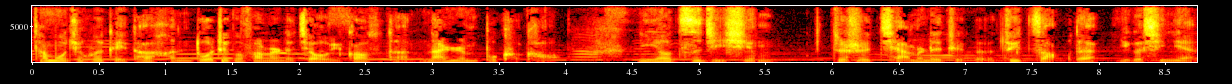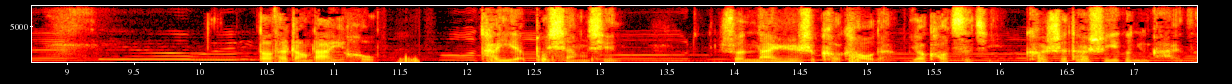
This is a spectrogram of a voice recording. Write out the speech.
他母亲会给他很多这个方面的教育，告诉他男人不可靠，你要自己行。这是前面的这个最早的一个信念。到他长大以后，他也不相信，说男人是可靠的，要靠自己。可是她是一个女孩子。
